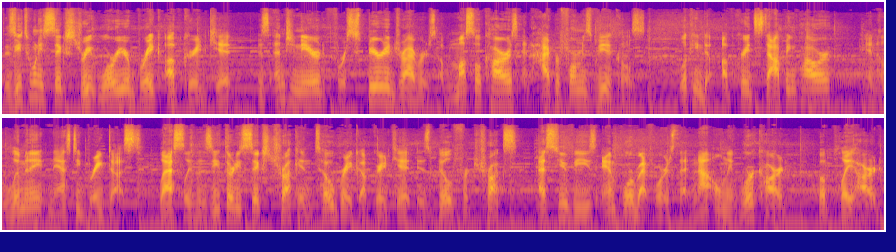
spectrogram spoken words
The Z26 Street Warrior Brake Upgrade Kit is engineered for spirited drivers of muscle cars and high-performance vehicles looking to upgrade stopping power and eliminate nasty brake dust. Lastly, the Z36 Truck and Tow Brake Upgrade Kit is built for trucks, SUVs, and 4x4s that not only work hard, but play hard,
